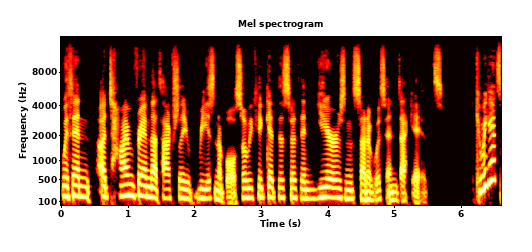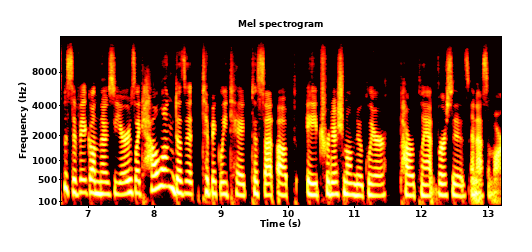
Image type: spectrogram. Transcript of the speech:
within a time frame that's actually reasonable. So we could get this within years instead of within decades. Can we get specific on those years? Like how long does it typically take to set up a traditional nuclear power plant versus an SMR?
